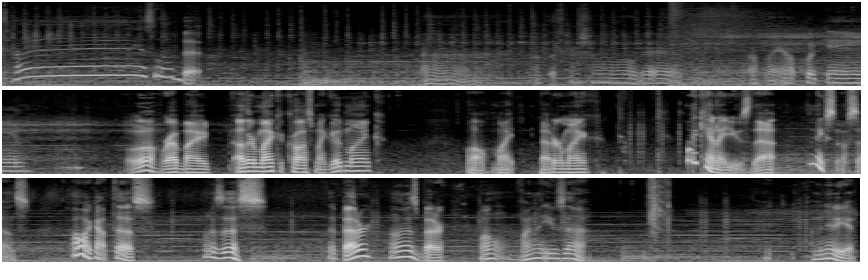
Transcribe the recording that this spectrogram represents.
Just tiniest little bit. Uh, up the threshold a little bit. Up my output gain. Oh, rub my other mic across my good mic. Well, my better mic. Why can't I use that? That makes no sense. Oh, I got this. What is this? Is that better? Oh, that is better. Well, why not use that? I'm an idiot.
